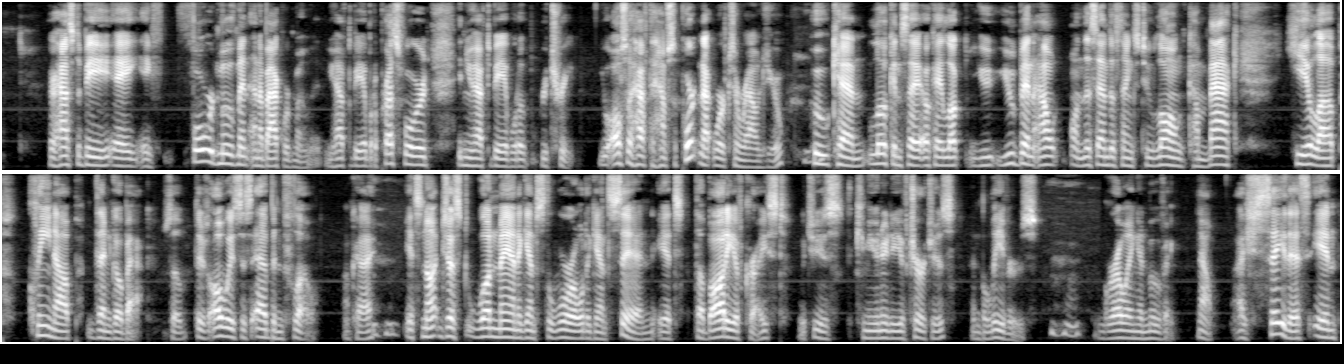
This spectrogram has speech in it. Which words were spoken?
there has to be a a forward movement and a backward movement. You have to be able to press forward, and you have to be able to retreat. You also have to have support networks around you who can look and say, okay, look, you you've been out on this end of things too long. Come back, heal up, clean up, then go back. So there's always this ebb and flow. Okay? Mhm. It's not just one man against the world against sin, it's the body of Christ, which is the community of churches and believers hmm growing and moving. Now, I say this in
